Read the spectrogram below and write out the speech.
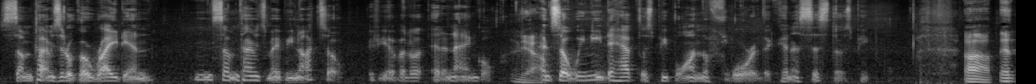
Sometimes it'll go right in, and sometimes maybe not so if you have it at an angle. Yeah. And so we need to have those people on the floor that can assist those people. Uh, and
